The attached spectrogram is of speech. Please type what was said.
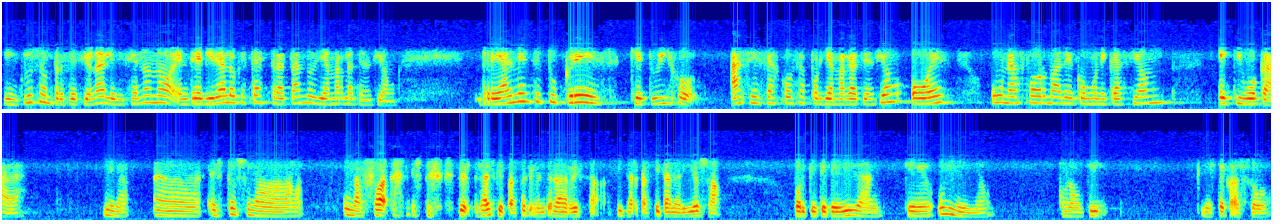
incluso en profesionales. Dicen, no, no, en realidad lo que está es tratando de llamar la atención. ¿Realmente tú crees que tu hijo hace esas cosas por llamar la atención o es una forma de comunicación equivocada? mira, ah, esto es una, una fa ¿sabes qué pasa? Que me entra la risa así sarcástica, nerviosa, porque que te digan que un niño con autismo, en este caso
